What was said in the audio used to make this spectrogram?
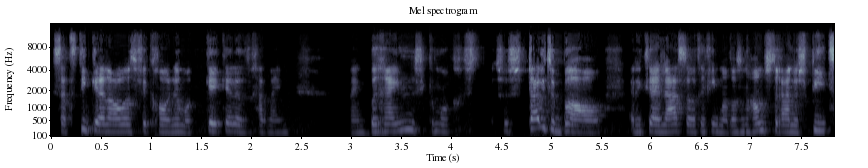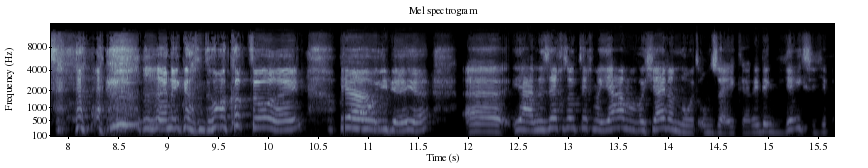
statistieken en alles. vind ik gewoon helemaal kicken. Dat gaat mijn, mijn brein. Dus ik heb ges- zo'n stuitenbal. En ik zei laatst al tegen iemand, als een hamster aan de speed. ren ik door mijn kantoor heen. ja. Ideeën. Eh, ja, en dan zeggen ze ook tegen me, ja, maar was jij dan nooit onzeker? En ik denk, jezus, je hebt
